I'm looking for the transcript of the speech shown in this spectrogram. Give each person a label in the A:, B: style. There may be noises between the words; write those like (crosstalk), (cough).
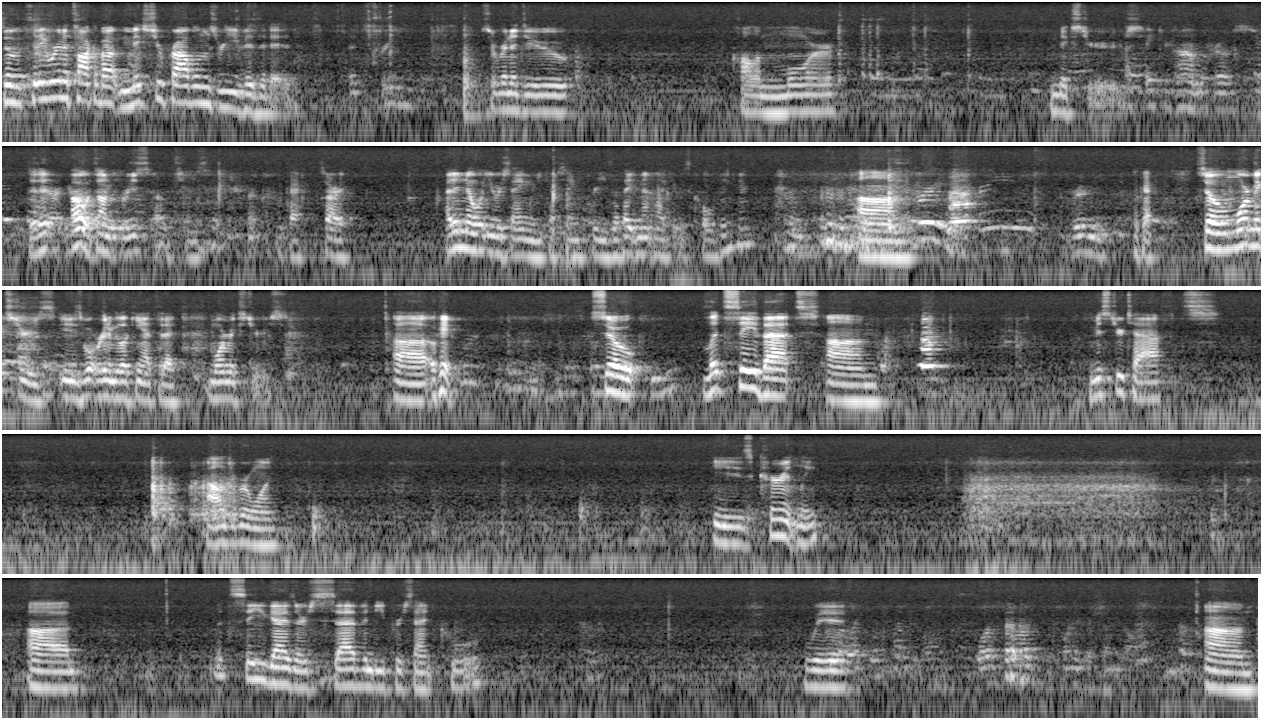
A: So today we're going to talk about mixture problems revisited. So we're going to do column more mixtures.
B: I think your um.
A: Did it? Oh, it's on
B: freeze.
A: freeze. Oh, jeez. Okay, sorry. I didn't know what you were saying when you kept saying freeze. I thought you meant like it was cold in here. (laughs) Um, okay, so more mixtures is what we're going to be looking at today. More mixtures. Uh, okay, so let's say that um, Mr. Taft's Algebra 1 is currently uh, let's say you guys are 70% cool with um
